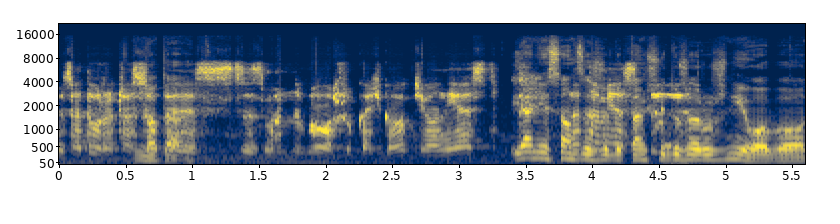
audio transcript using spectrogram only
za dużo czasu No tak. zmarnowało szukać go, gdzie on jest. Ja nie sądzę, żeby Natomiast, tam się y- dużo różniło, bo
